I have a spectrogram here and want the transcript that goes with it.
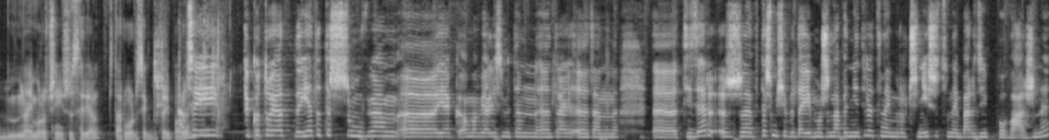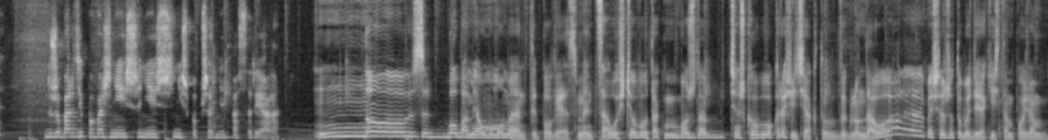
najmroczniejszy serial Star Wars jak do tej pory. Znaczy, tylko to ja, ja to też mówiłam, e, jak omawialiśmy ten, e, e, ten teaser, że też mi się wydaje, może nawet nie tyle co najmroczniejszy, co najbardziej poważny. Dużo bardziej poważniejszy niż, niż poprzednie dwa seriale. No, Boba miał momenty, powiedzmy. Całościowo tak można ciężko było określić, jak to wyglądało, ale myślę, że to będzie jakiś tam poziom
